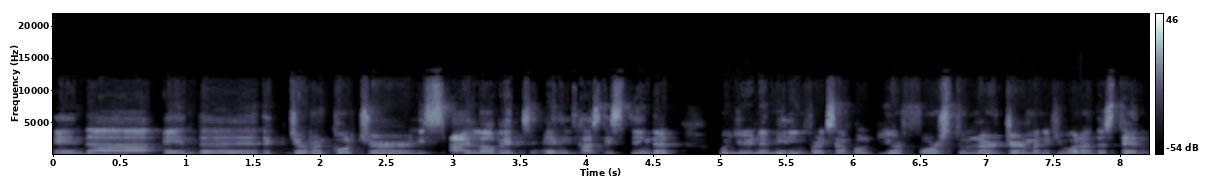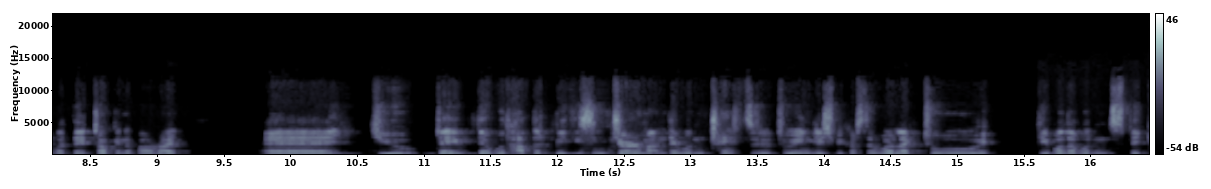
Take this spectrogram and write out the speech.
and uh, and uh, the German culture is I love it, and it has this thing that when you're in a meeting, for example, you're forced to learn German if you want to understand what they're talking about. Right? uh, you they they would have the meetings in German. They wouldn't change to, to English because there were like two people that wouldn't speak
